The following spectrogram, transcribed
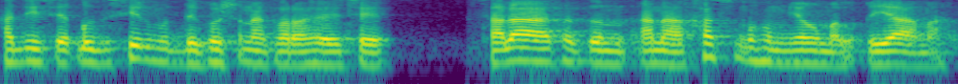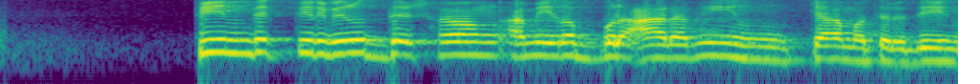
হাদিসে কুদ্সির মধ্যে ঘোষণা করা হয়েছে সালাসাতুন আনা তিন ব্যক্তির বিরুদ্ধে স্বয়ং আমি রব্বুল আলমিন কেয়ামতের দিন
